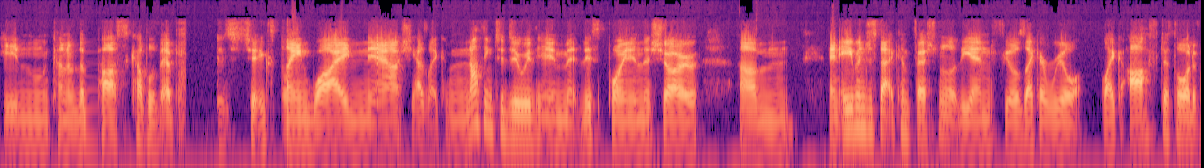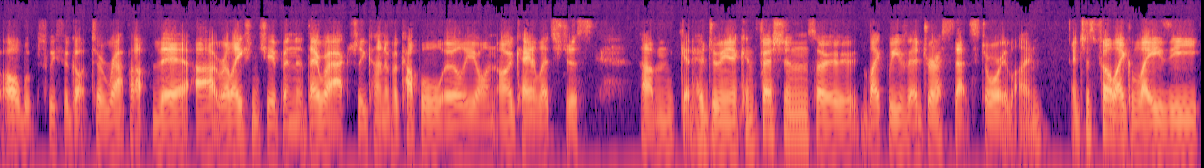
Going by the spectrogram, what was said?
in kind of the past couple of episodes to explain why now she has like nothing to do with him at this point in the show. Um, and even just that confessional at the end feels like a real like afterthought of oh whoops we forgot to wrap up their uh, relationship and that they were actually kind of a couple early on okay let's just um, get her doing a confession so like we've addressed that storyline it just felt like lazy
